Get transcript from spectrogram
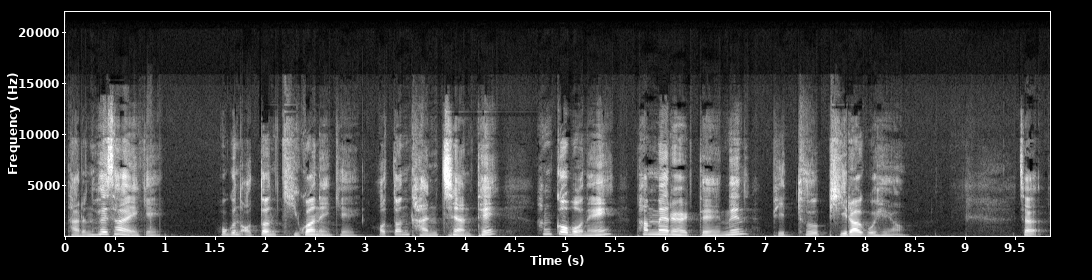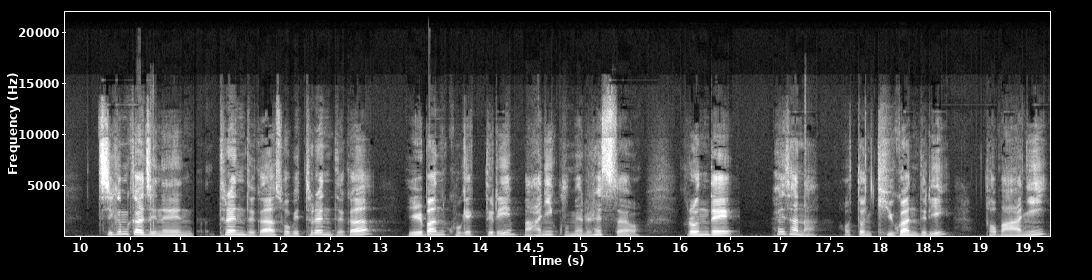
다른 회사에게 혹은 어떤 기관에게 어떤 단체한테 한꺼번에 판매를 할 때는 B2B라고 해요. 자, 지금까지는 트렌드가 소비 트렌드가 일반 고객들이 많이 구매를 했어요. 그런데 회사나 어떤 기관들이 더 많이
